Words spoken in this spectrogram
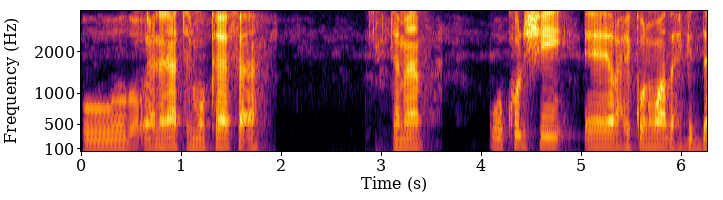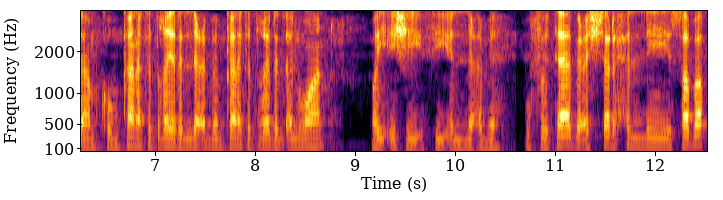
وإعلانات المكافأة. تمام؟ وكل شيء آه، راح يكون واضح قدامكم. بامكانك تغير اللعبة بإمكانك تغير الألوان وأي إشي في اللعبة. وفي تابع الشرح اللي سبق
